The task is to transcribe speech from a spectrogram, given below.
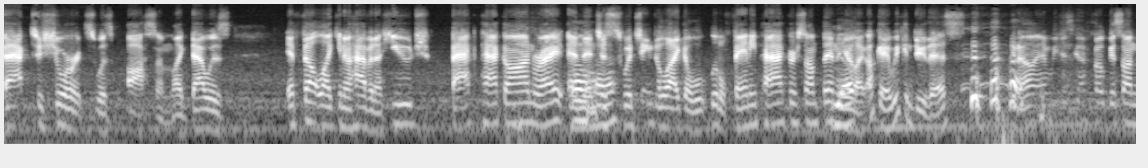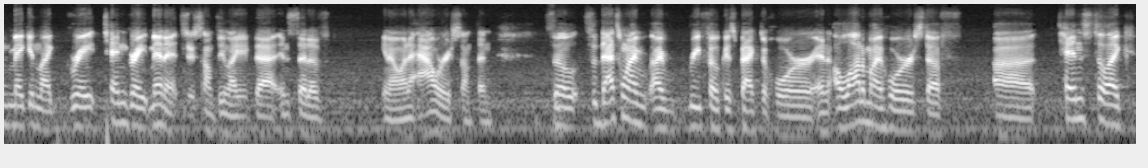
back to shorts was awesome. Like that was, it felt like you know having a huge backpack on, right, and then Uh-huh. just switching to like a little fanny pack or something, and you're like, okay, we can do this, you know, and we just got to focus on making like great ten great minutes or something like that instead of you know an hour or something. So so that's when I, I refocused back to horror, and a lot of my horror stuff uh, tends to like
